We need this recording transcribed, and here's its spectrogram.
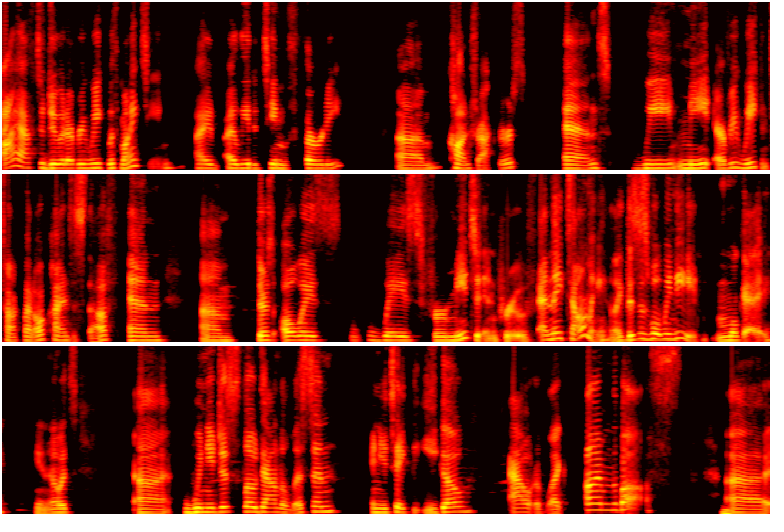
I have to do it every week with my team. I, I lead a team of 30 um, contractors and we meet every week and talk about all kinds of stuff. And um, there's always ways for me to improve and they tell me like this is what we need I'm okay you know it's uh, when you just slow down to listen and you take the ego out of like i'm the boss mm. uh,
